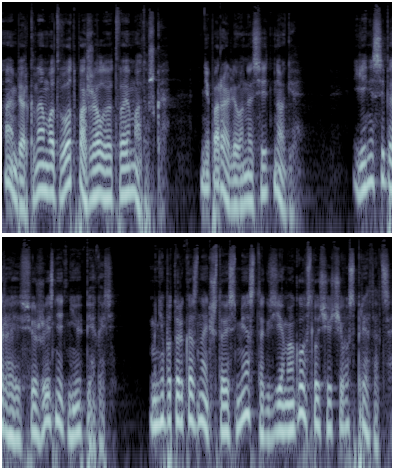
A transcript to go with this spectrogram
«Амбер, к нам вот-вот пожалует твоя матушка. Не пора ли уносить ноги?» «Я не собираюсь всю жизнь от нее бегать. Мне бы только знать, что есть место, где я могу в случае чего спрятаться».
